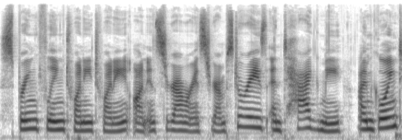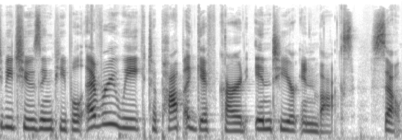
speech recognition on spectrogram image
SpringFling2020 on Instagram or Instagram stories and tag me, I'm going to be choosing people every week to pop a gift card into your inbox. So,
